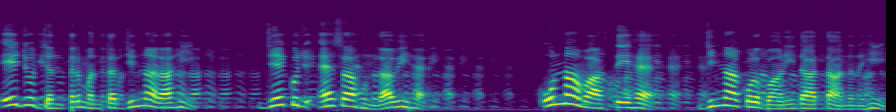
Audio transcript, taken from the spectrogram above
ਇਹ ਜੋ ਜੰਤਰ ਮੰਤਰ ਜਿਨ੍ਹਾਂ ਰਾਹੀਂ ਜੇ ਕੁਝ ਐਸਾ ਹੁੰਦਾ ਵੀ ਹੈ, ਉਹਨਾਂ ਵਾਸਤੇ ਹੈ ਜਿਨ੍ਹਾਂ ਕੋਲ ਬਾਣੀ ਦਾ ਧਨ ਨਹੀਂ,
